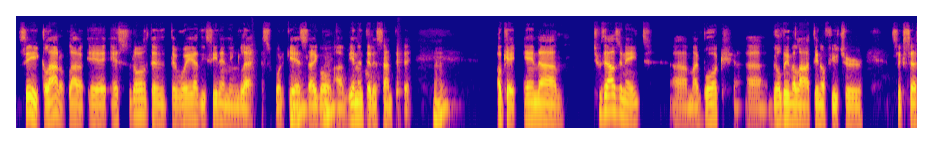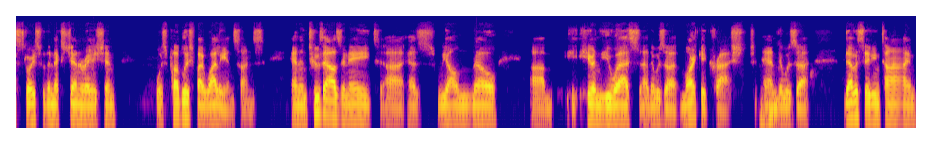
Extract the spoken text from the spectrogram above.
sí, claro, claro. Eh, esto te, te voy a decir en inglés porque es algo ah, bien interesante. Ujú, Okay, in um, 2008, uh, my book, uh, Building the Latino Future Success Stories for the Next Generation, was published by Wiley and Sons. And in 2008, uh, as we all know, um, here in the US, uh, there was a market crash and there was a devastating time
